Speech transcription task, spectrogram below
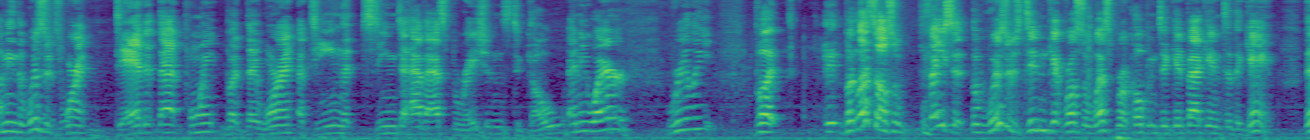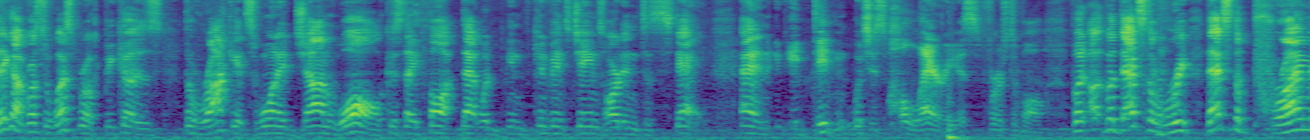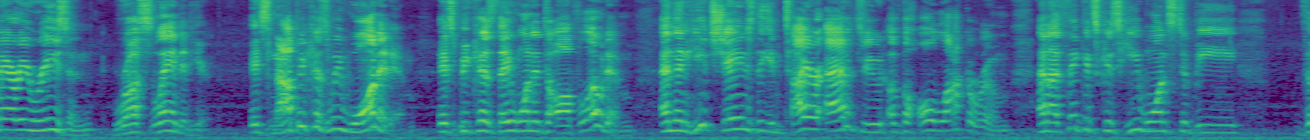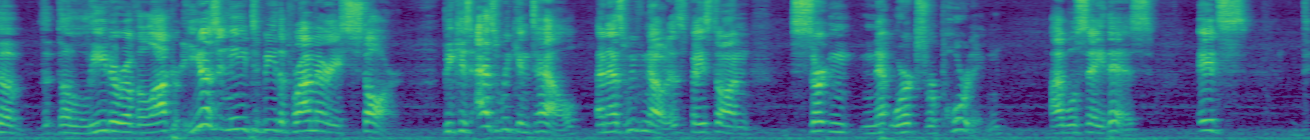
I mean, the Wizards weren't dead at that point, but they weren't a team that seemed to have aspirations to go anywhere, really. But it, but let's also face it: the Wizards didn't get Russell Westbrook hoping to get back into the game. They got Russell Westbrook because the Rockets wanted John Wall because they thought that would con- convince James Harden to stay, and it, it didn't, which is hilarious. First of all, but uh, but that's the re- that's the primary reason Russ landed here. It's not because we wanted him. It's because they wanted to offload him. And then he changed the entire attitude of the whole locker room. And I think it's because he wants to be the, the the leader of the locker. He doesn't need to be the primary star. Because as we can tell, and as we've noticed based on certain networks reporting, I will say this, it's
